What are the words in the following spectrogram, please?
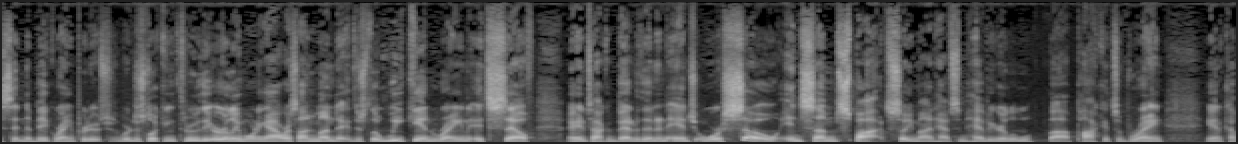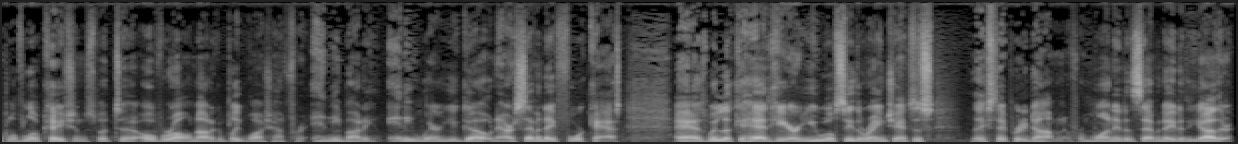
it's in the big rain producers. We're just looking through the early morning hours on Monday. There's the weekend rain itself, and you're talking better than an inch or so in some spots. So you might have some heavier little uh, pockets of rain in a couple of locations, but uh, overall, not a complete washout for anybody, anywhere you go. Now, our seven day forecast, as we look ahead here, you will see the rain chances they stay pretty dominant from one end of the seven day to the other.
